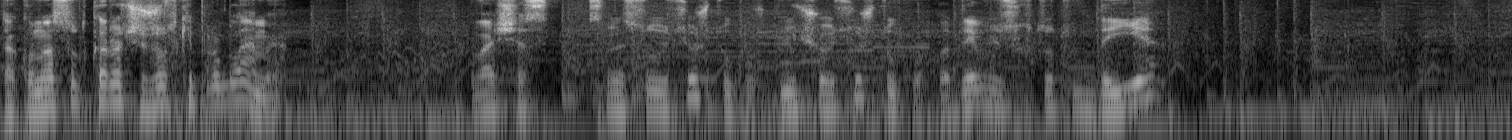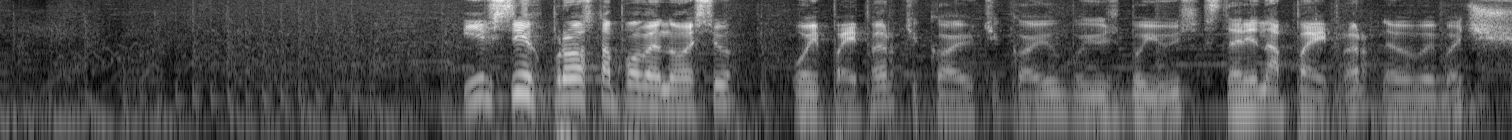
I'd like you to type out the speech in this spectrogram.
Так, у нас тут, коротше, жорсткі проблеми. Давай щас снесу цю штуку, включу цю штуку, подивлюсь, хто тут дає. І всіх просто повиносю. Ой, пейпер, тікаю, тікаю, боюсь, боюсь. Старіна пейпер. Е, Вибач.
